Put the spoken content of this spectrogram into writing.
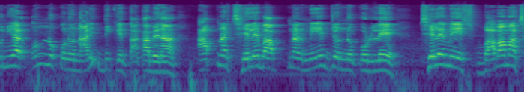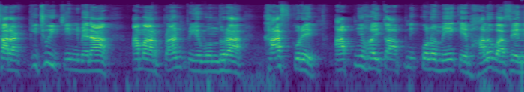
দুনিয়ার অন্য কোনো নারীর দিকে তাকাবে না। আপনার ছেলে বা আপনার মেয়ের জন্য করলে ছেলে মেয়ে বাবা মা ছাড়া কিছুই চিনবে না। আমার প্রাণপ্রিয় বন্ধুরা, খাস করে আপনি হয়তো আপনি কোনো মেয়েকে ভালোবাসেন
